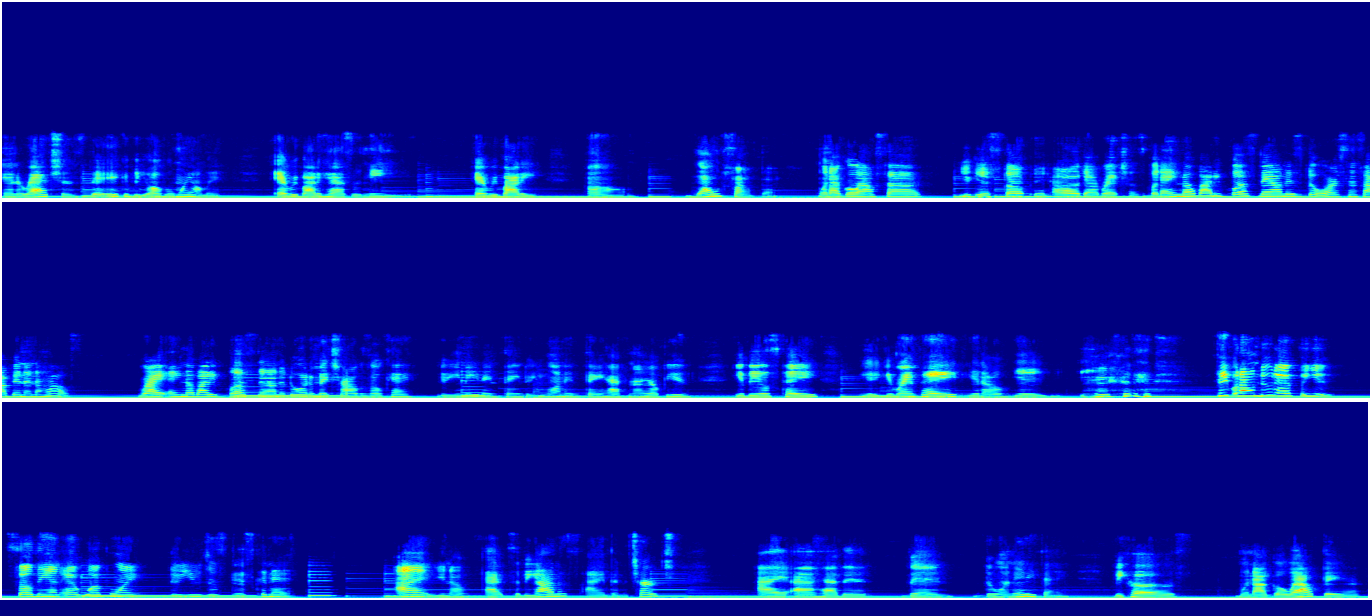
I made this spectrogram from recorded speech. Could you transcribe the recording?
interactions that it could be overwhelming. Everybody has a need. Everybody um, wants something. When I go outside, you get stuff in all directions. But ain't nobody bust down this door since I've been in the house. Right? Ain't nobody bust down the door to make sure I was okay. Do you need anything? Do you want anything? How can I help you? Your bills paid, your, your rent paid, you know, your People don't do that for you. So then at what point do you just disconnect? I you know, I to be honest, I ain't been to church. I I haven't been doing anything because when I go out there,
